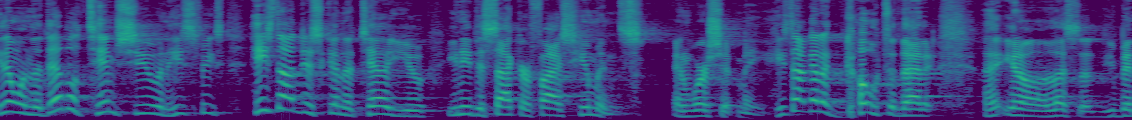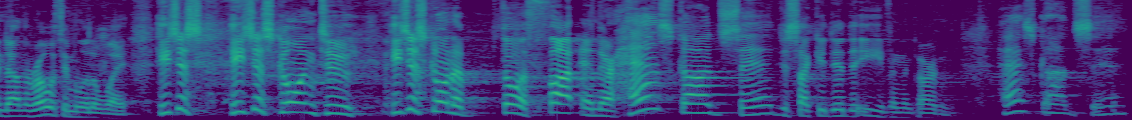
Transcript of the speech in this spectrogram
You know, when the devil tempts you and he speaks, he's not just going to tell you you need to sacrifice humans and worship me. He's not going to go to that, uh, you know, unless uh, you've been down the road with him a little way. He's just, he's just going to, he's just going to throw a thought in there. Has God said, just like he did to Eve in the garden, has God said?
